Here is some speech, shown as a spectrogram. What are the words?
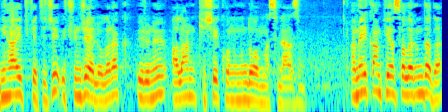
nihai tüketici üçüncü el olarak ürünü alan kişi konumunda olması lazım. Amerikan piyasalarında da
